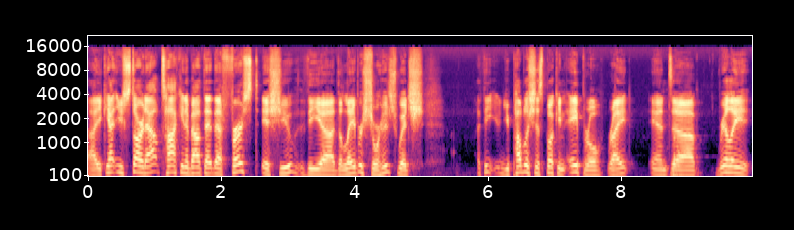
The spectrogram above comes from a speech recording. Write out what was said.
Uh, you got you start out talking about that that first issue, the uh, the labor shortage, which I think you published this book in April, right? And uh, really,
